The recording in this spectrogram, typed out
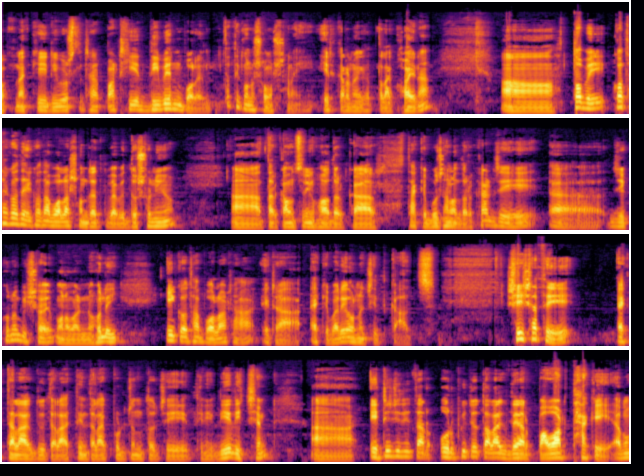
আপনাকে ডিভোর্স লেটার পাঠিয়ে দিবেন বলেন, তাতে কোনো সমস্যা নেই। এর কারণে তালাক হয় না। তবে কথা কথা এই কথা বলা সঞ্জাতভাবে দোষণীয় তার কাউন্সিলিং হওয়া দরকার, তাকে বোঝানো দরকার যে যে কোনো বিষয়ে মনোমালিন্য হলেই এই কথা বলাটা এটা একেবারে অনুচিত কাজ। সেই সাথে এক তালাক, দুই তালাক, তিন তালাক পর্যন্ত যে তিনি দিয়ে দিচ্ছেন এটি যদি তার অর্পিত তালাক দেওয়ার পাওয়ার থাকে এবং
